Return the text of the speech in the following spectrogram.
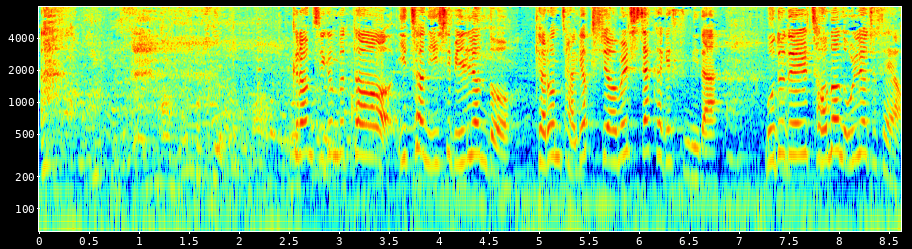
그럼 지금부터 2021년도 결혼 자격 시험을 시작하겠습니다. 모두들 전원 올려주세요.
